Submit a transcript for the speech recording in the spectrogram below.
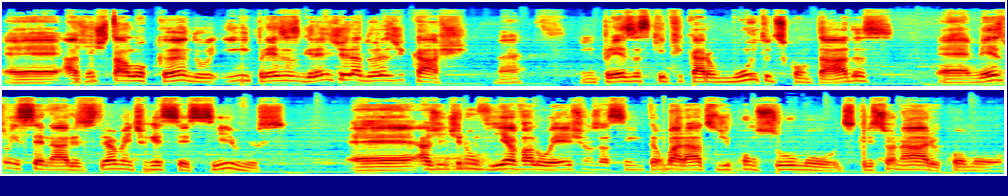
é, a gente está alocando em empresas grandes geradoras de caixa, né? Empresas que ficaram muito descontadas, é, mesmo em cenários extremamente recessivos, é, a gente não via valuations assim tão baratos de consumo discricionário, como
